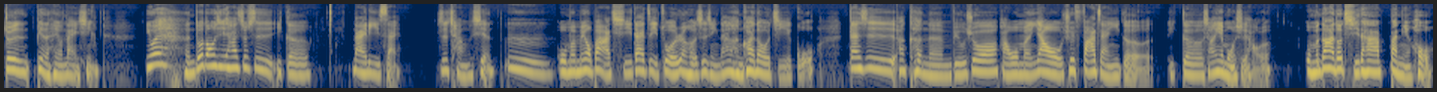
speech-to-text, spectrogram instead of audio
就是变得很有耐性，因为很多东西它就是一个耐力赛，是长线。嗯，我们没有办法期待自己做的任何事情，它很快都有结果。但是它可能，比如说，好，我们要去发展一个一个商业模式，好了，我们当然都期待它半年后、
